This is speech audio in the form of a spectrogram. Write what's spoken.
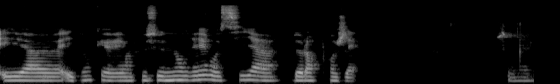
et, et donc on peut se nourrir aussi de leurs projets. Génial.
